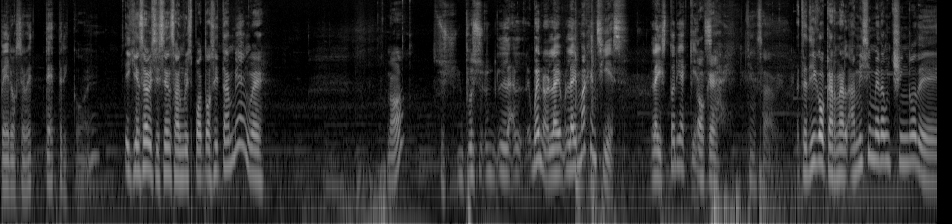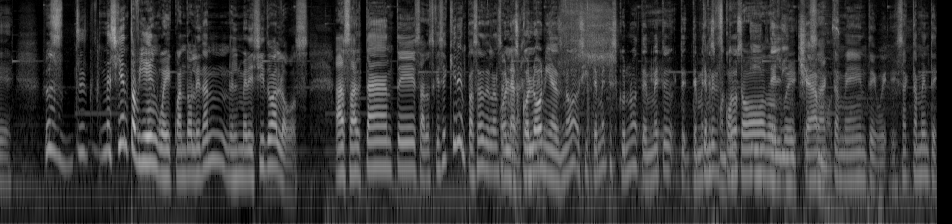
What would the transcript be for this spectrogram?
pero se ve tétrico, ¿eh? Y quién sabe si es en San Luis Potosí también, güey. ¿No? Pues, Pues, la- bueno, la, la imagen sí es. La historia, quién Ok. sabe. ¿Quién sabe? Te digo, carnal, a mí sí me da un chingo de... Pues me siento bien, güey, cuando le dan el merecido a los asaltantes, a los que se quieren pasar de lanza. O con las la gente, colonias, ¿no? Si te metes con uno, te, mete- te, te te metes, metes con, con todos todos, y te linchamos. Exactamente, güey, exactamente.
